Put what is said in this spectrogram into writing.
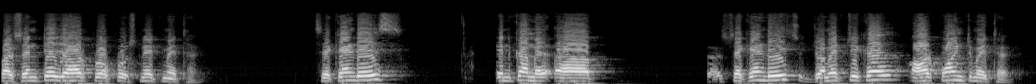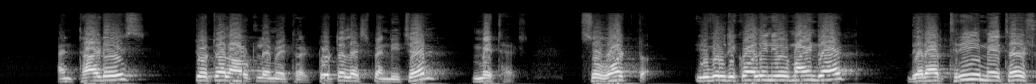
percentage or proportionate method. Second is income uh, second is geometrical or point method. And third is total outlay method total expenditure methods. So what you will recall in your mind that there are three methods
